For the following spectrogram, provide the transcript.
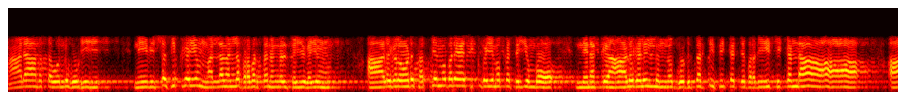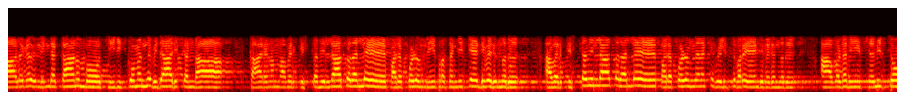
നാലാമത്തെ ഒന്നുകൂടി നീ വിശ്വസിക്കുകയും നല്ല നല്ല പ്രവർത്തനങ്ങൾ ചെയ്യുകയും ആളുകളോട് സത്യം ഉപദേശിക്കുകയും ഒക്കെ ചെയ്യുമ്പോ നിനക്ക് ആളുകളിൽ നിന്ന് ഗുഡ് സർട്ടിഫിക്കറ്റ് പ്രതീക്ഷിക്കണ്ട. ആളുകൾ നിന്നെ കാണുമ്പോ ചിരിക്കുമെന്ന് വിചാരിക്കണ്ട. കാരണം അവർക്കിഷ്ടമില്ലാത്തതല്ലേ പലപ്പോഴും നീ പ്രസംഗിക്കേണ്ടി വരുന്നത്. അവർക്കിഷ്ടമില്ലാത്തതല്ലേ പലപ്പോഴും നിനക്ക് വിളിച്ചു പറയേണ്ടി വരുന്നത്. അവിടെ നീ ക്ഷമിച്ചോ.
